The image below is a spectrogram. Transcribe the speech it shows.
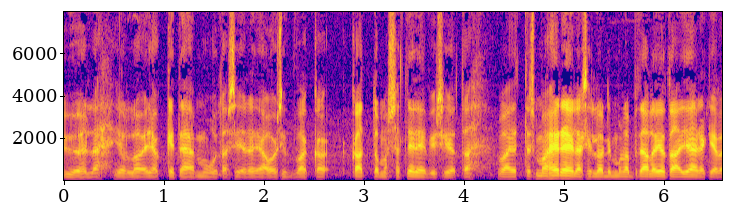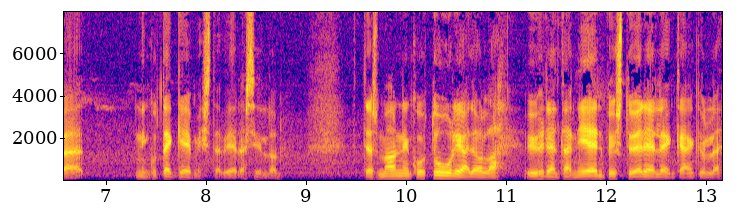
yöllä, jolloin ei ole ketään muuta siellä ja olisin vaikka katsomassa televisiota. Vai että jos mä oon hereillä silloin, niin mulla pitää olla jotain järkevää niin kuin tekemistä vielä silloin. Että jos mä oon niin kuin tuuliajolla yhdeltä, niin en pysty edelleenkään kyllä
